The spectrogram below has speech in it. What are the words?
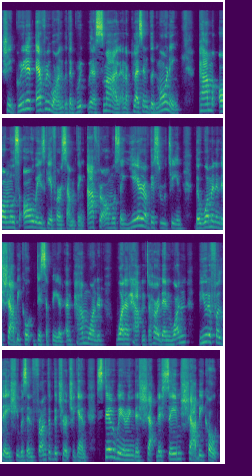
She greeted everyone with a, with a smile and a pleasant good morning. Pam almost always gave her something. After almost a year of this routine, the woman in the shabby coat disappeared, and Pam wondered what had happened to her. Then one beautiful day, she was in front of the church again, still wearing the, the same shabby coat.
